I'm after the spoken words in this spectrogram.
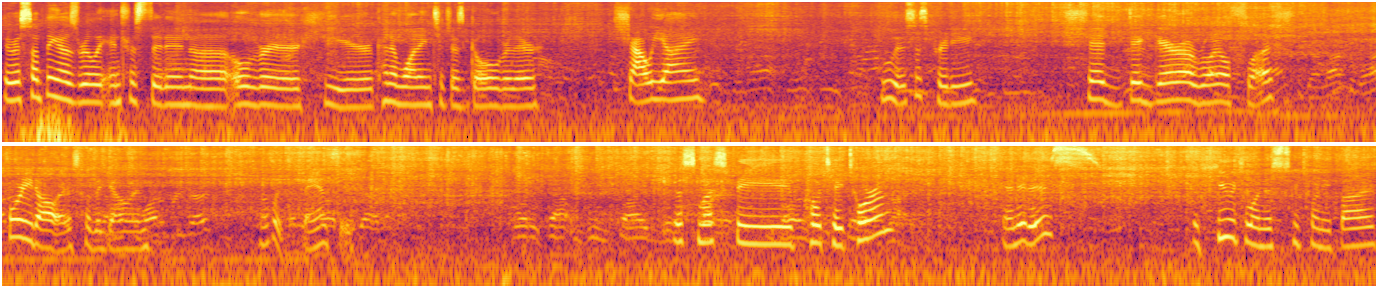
There was something I was really interested in uh, over here, kind of wanting to just go over there. Shawii. Ooh, this is pretty. Schidigera Royal Flush. $40 for the gallon. Those look fancy. This must be Protectorum, and it is. The huge one is 225.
